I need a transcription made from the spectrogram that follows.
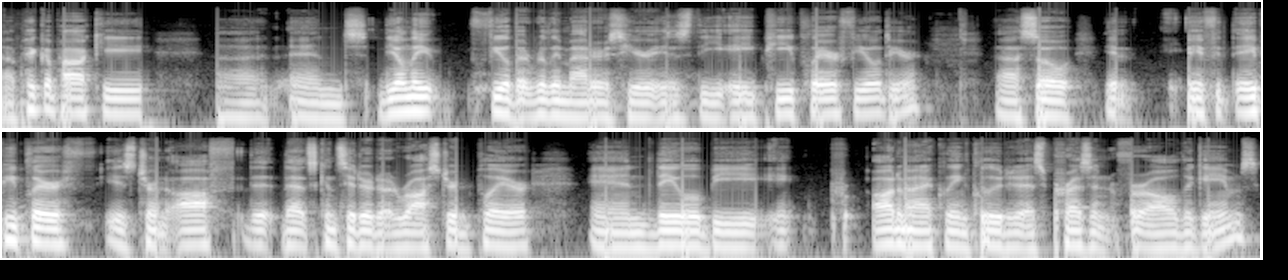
uh, pickup hockey. Uh, and the only field that really matters here is the AP player field here. Uh, so if, if the AP player is turned off, that, that's considered a rostered player and they will be automatically included as present for all the games.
